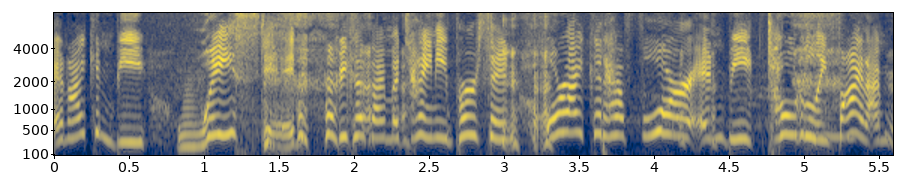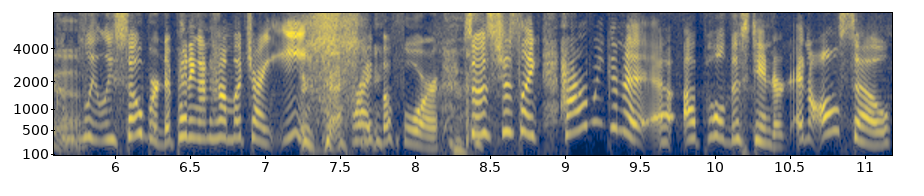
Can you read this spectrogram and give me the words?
and I can be wasted because I'm a tiny person, or I could have four and be totally fine. I'm completely sober, depending on how much I eat right before. So it's just like, how are we going to uh, uphold the standard? And also,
